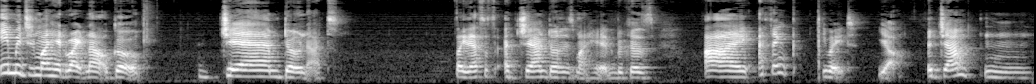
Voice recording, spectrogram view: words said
image in my head right now. Go. Jam donut. Like that's what a jam donut is my head because I I think wait yeah a jam mm,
